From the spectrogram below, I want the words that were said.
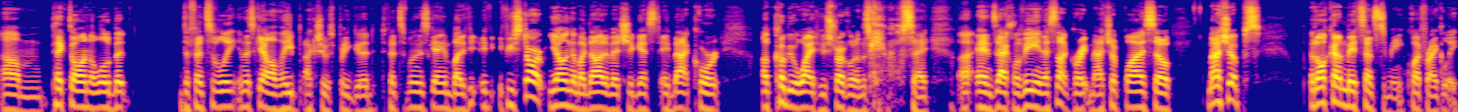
um, picked on a little bit defensively in this game, although he actually was pretty good defensively in this game. But if you, if you start Young and Bogdanovich against a backcourt of Coby White, who struggled in this game, I'll say, uh, and Zach LaVine, that's not great matchup wise. So matchups, it all kind of made sense to me, quite frankly.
